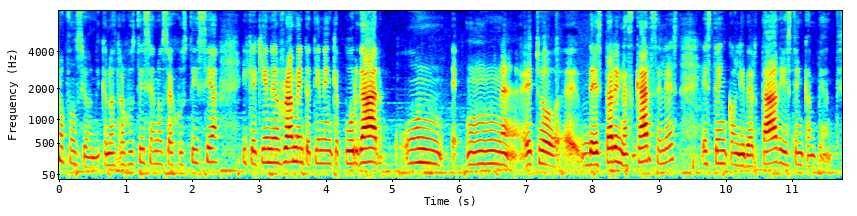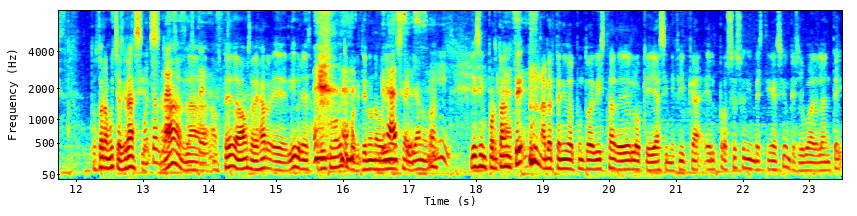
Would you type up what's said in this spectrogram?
no funcione, que nuestra justicia no sea justicia y que quienes realmente tienen que purgar un, un hecho eh, de estar en las cárceles estén con libertad y estén campeantes. Doctora, muchas gracias. Muchas gracias a, usted la vamos a dejar eh, libre en este momento porque tiene una audiencia ya nomás. Y es importante haber tenido el punto de vista de lo que ya significa el proceso de investigación que se llevó adelante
